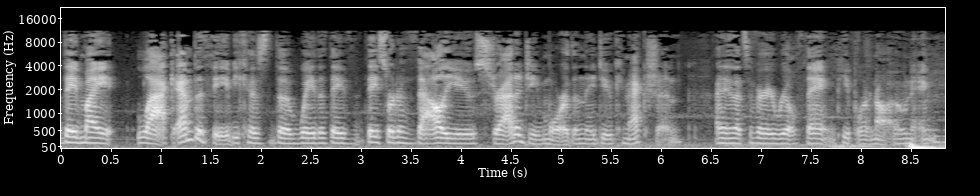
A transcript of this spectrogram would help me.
They might lack empathy because the way that they they sort of value strategy more than they do connection. I think that's a very real thing people are not owning.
